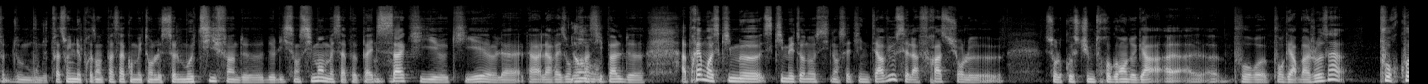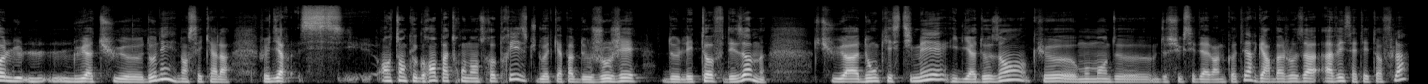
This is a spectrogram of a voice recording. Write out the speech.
de, toute façon, il ne présente pas ça comme étant le seul motif hein, de, de, licenciement, mais ça peut pas être ça qui qui est la, la, la raison principale de. Après, moi, ce qui me ce qui m'étonne aussi dans cette interview, c'est la phrase sur le sur le costume trop grand de Gar, pour pour Garbajosa pourquoi lui, as-tu euh, donné dans ces cas-là? Je veux dire, en tant que grand patron d'entreprise, tu dois être capable de jauger de l'étoffe des hommes. Tu as donc estimé, il y a deux ans, qu'au moment de, succéder à Van Cotter, Garbajosa avait cette étoffe-là.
